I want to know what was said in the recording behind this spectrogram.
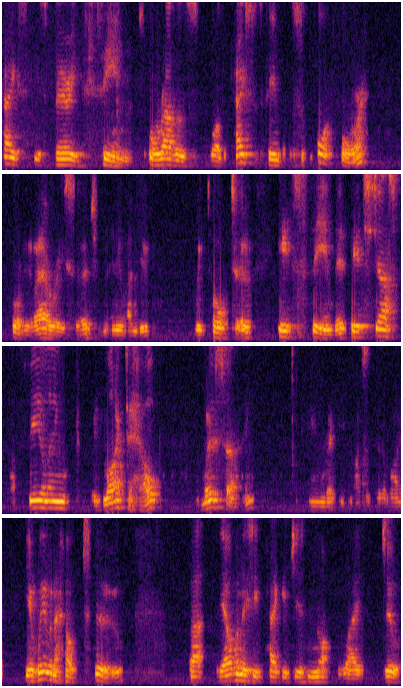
case is very thin, or rather, well, the case is thin, but the support for it, according to our research and anyone you, we talk to, it's thin. It, it's just a feeling we'd like to help. We're saying, you recognise it better way, yeah, we want to help too, but the Albanese package is not the way to do it.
